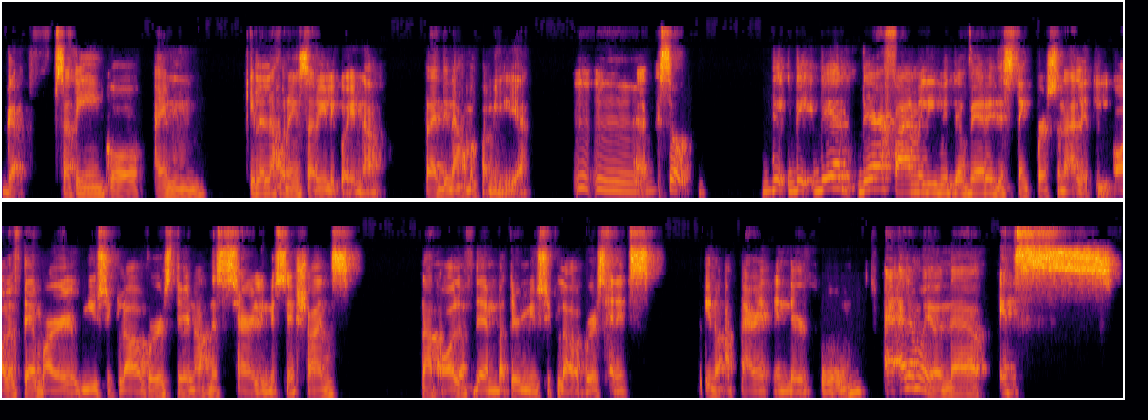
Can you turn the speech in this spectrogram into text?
ga, sa tingin ko I'm kilala ko na yung sarili ko enough ready na ako magpamilya. Uh, so they, they, they're, they're a family with a very distinct personality. All of them are music lovers. They're not necessarily musicians. Not all of them, but they're music lovers. And it's, you know, apparent in their home. I, alam mo yun, na it's,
